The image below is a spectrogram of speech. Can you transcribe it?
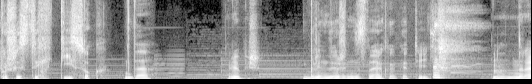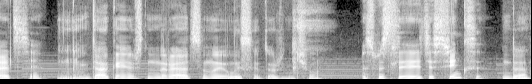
Пушистых кисок. Да. Любишь? Блин, даже не знаю, как ответить. Ну, Нравится тебе? Да, конечно, нравится, но и лысые тоже ничего. В смысле, эти сфинксы? Да.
